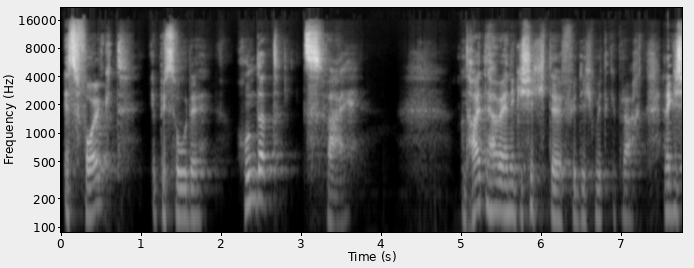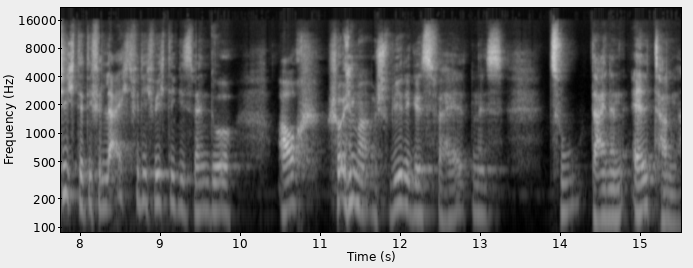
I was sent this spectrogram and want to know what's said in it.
Es folgt Episode 102. Und heute habe ich eine Geschichte für dich mitgebracht. Eine Geschichte, die vielleicht für dich wichtig ist, wenn du auch schon immer ein schwieriges Verhältnis zu deinen Eltern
